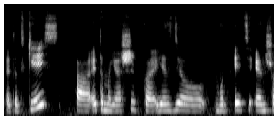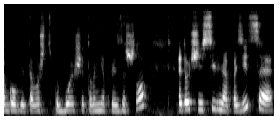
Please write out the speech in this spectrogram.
этот кейс, а, это моя ошибка, я сделал вот эти N шагов для того, чтобы больше этого не произошло, это очень сильная позиция,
